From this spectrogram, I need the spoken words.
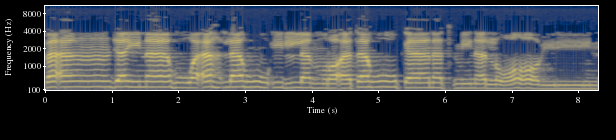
فَأَنجَيْنَاهُ وَأَهْلَهُ إِلَّا امْرَأَتَهُ كَانَتْ مِنَ الْغَابِرِينَ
